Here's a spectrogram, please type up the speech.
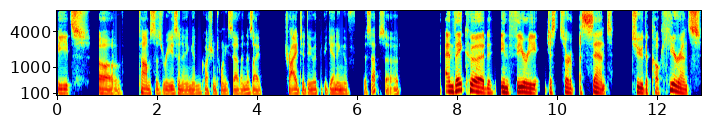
beats of Thomas's reasoning in question 27 as I tried to do at the beginning of this episode and they could in theory just sort of assent to the coherence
